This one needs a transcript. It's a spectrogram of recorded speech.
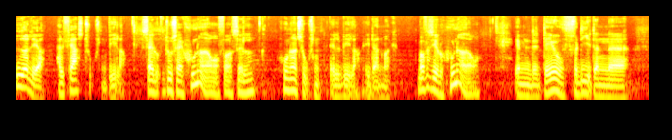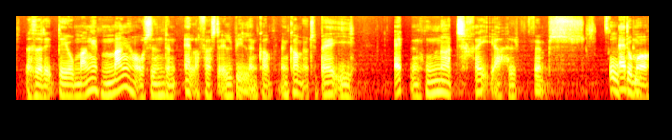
yderligere 70.000 biler. Sagde du, du sagde 100 år for at sælge? 100.000 elbiler i Danmark. Hvorfor siger du 100 år? Jamen, det, det er jo fordi, den, hvad hedder det, det er jo mange, mange år siden den allerførste elbil den kom. Den kom jo tilbage i 1893. Uh, 18, du må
